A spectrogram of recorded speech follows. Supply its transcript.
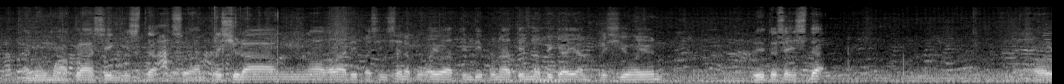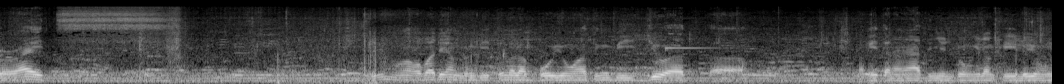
anong mga klaseng isda. So ang presyo lang mga kaladi, pasensya na po kayo at hindi po natin mabigay ang presyo ngayon dito sa isda. Alright. So kabady, hanggang dito na lang po yung ating video at nakita na natin yun kung ilang kilo yung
